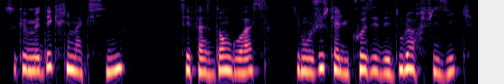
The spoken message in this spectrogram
Ce que me décrit Maxime, ces phases d'angoisse qui vont jusqu'à lui causer des douleurs physiques,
